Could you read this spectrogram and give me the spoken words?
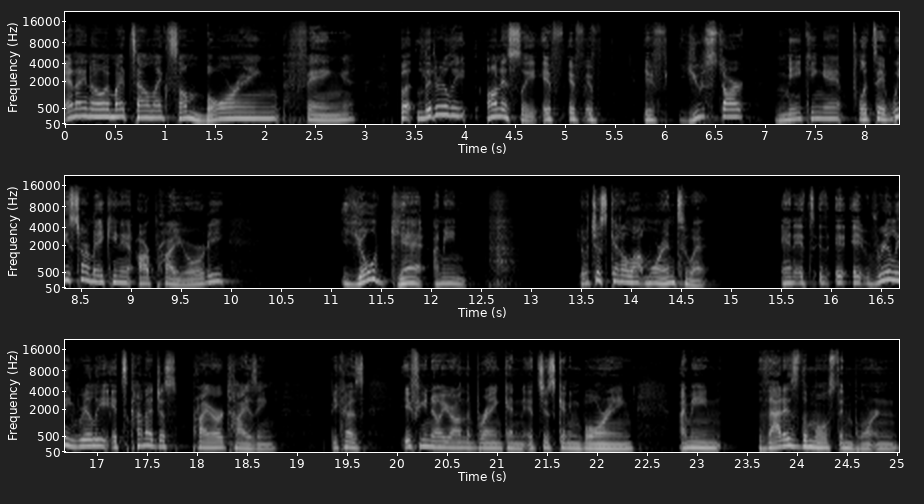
And I know it might sound like some boring thing, but literally honestly, if if if if you start making it, let's say if we start making it our priority, you'll get, I mean, you'll just get a lot more into it and it's it, it really really it's kind of just prioritizing because if you know you're on the brink and it's just getting boring i mean that is the most important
